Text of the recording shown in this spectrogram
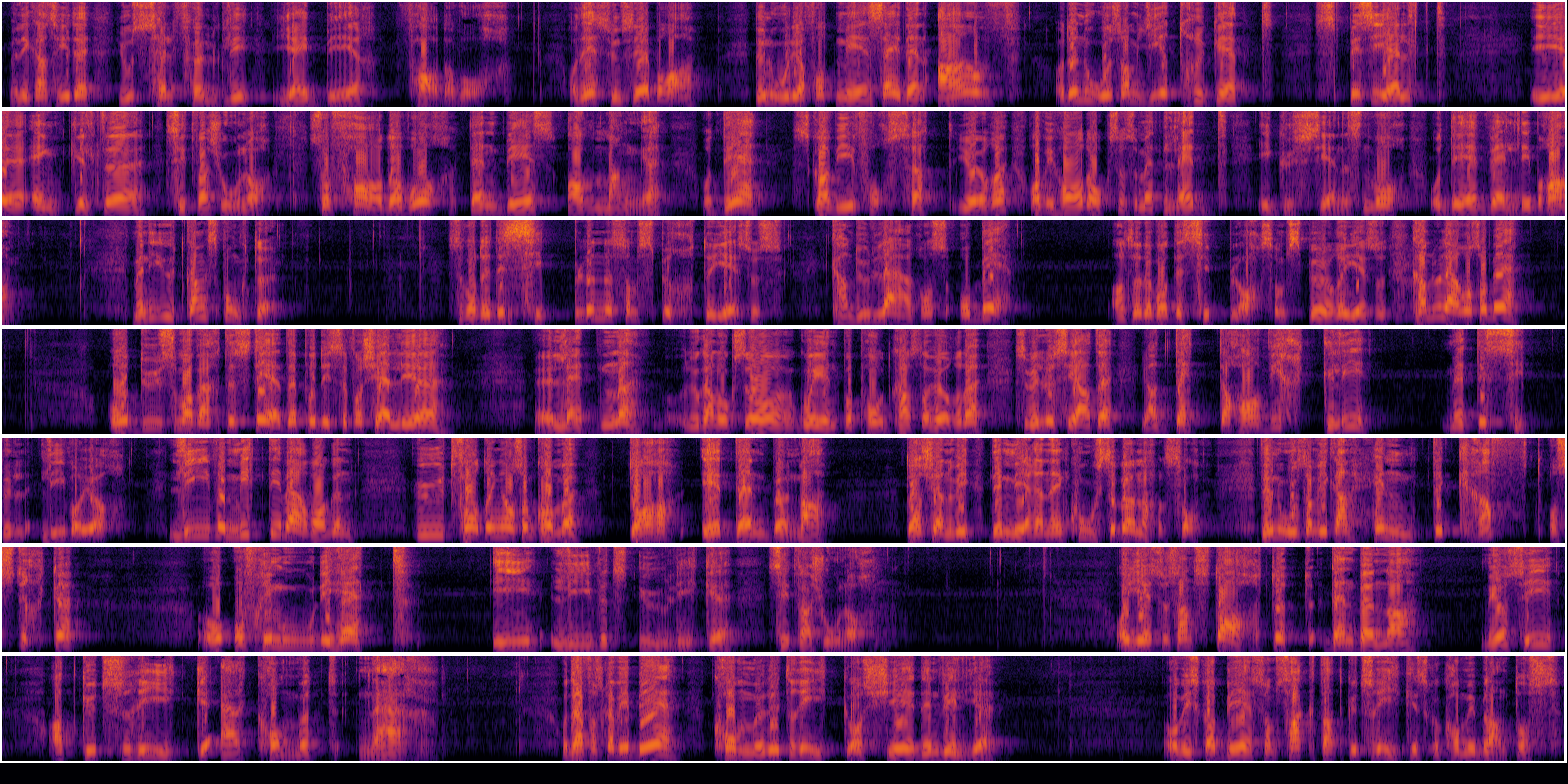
Men de kan si det jo selvfølgelig 'Jeg ber Fader vår'. Og Det syns jeg er bra. Det er noe de har fått med seg. Det er en arv, og det er noe som gir trygghet. Spesielt i eh, enkelte situasjoner. Så Fader vår, den bes av mange. Og det skal vi fortsatt gjøre, og vi har det også som et ledd i gudstjenesten vår. Og det er veldig bra. Men i utgangspunktet så var det disiplene som spurte Jesus kan du lære oss å be. Altså Det var disipler som spør Jesus kan du lære oss å be. Og du som har vært til stede på disse forskjellige eh, leddene Du kan også gå inn på podkast og høre det. Så vil du si at ja, dette har virkelig med et disippelliv å gjøre. Livet midt i hverdagen. Utfordringer som kommer. Da er den bønna. Da skjønner vi det er mer enn en kosebønn, altså. Det er noe som vi kan hente kraft og styrke og, og frimodighet i livets ulike situasjoner. Og Jesus han startet den bønna med å si at Guds rike er kommet nær. Og Derfor skal vi be 'Komme ditt rike og skje din vilje'. Og vi skal be som sagt at Guds rike skal komme iblant oss.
